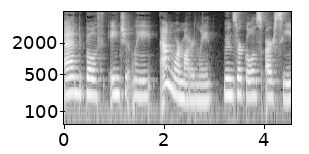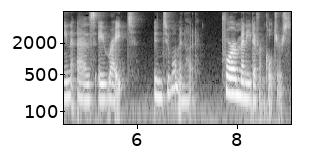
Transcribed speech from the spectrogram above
And both anciently and more modernly, moon circles are seen as a rite into womanhood for many different cultures.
